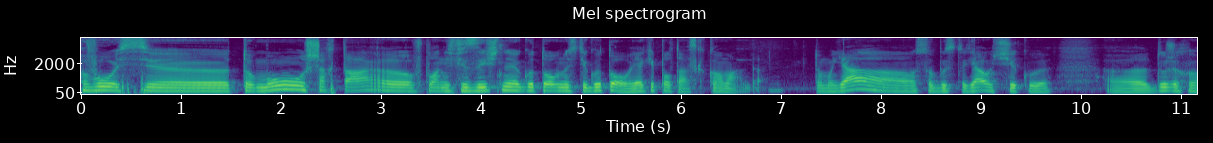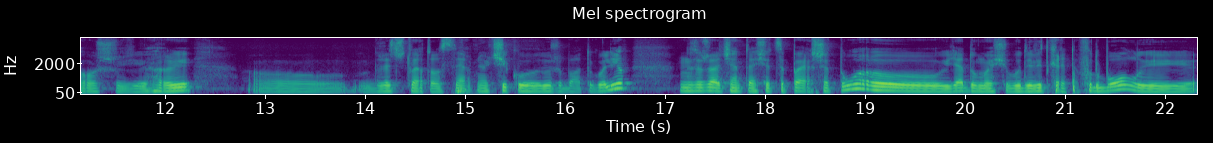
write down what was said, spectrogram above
Ось е, тому Шахтар е, в плані фізичної готовності готовий, як і полтавська команда. Тому я особисто я очікую е, дуже хорошої гри. Вже 4 серпня очікую дуже багато голів. Незважаючи на те, що це перший тур, я думаю, що буде відкритий футбол. І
